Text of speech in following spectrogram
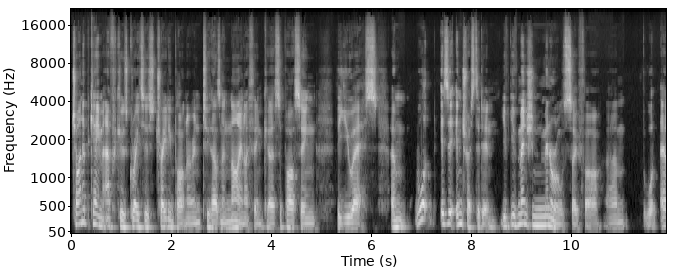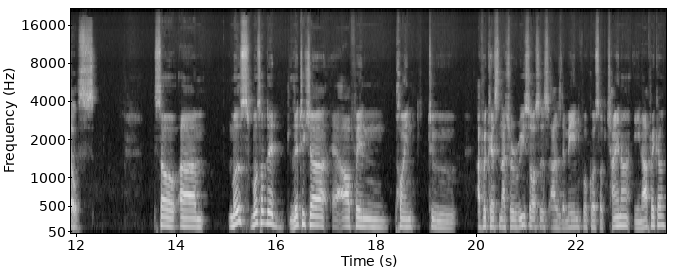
China became Africa's greatest trading partner in 2009, I think, uh, surpassing the US. Um, what is it interested in? You've, you've mentioned minerals so far, um, but what else? So, um, most most of the literature often point to Africa's natural resources as the main focus of China in Africa.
